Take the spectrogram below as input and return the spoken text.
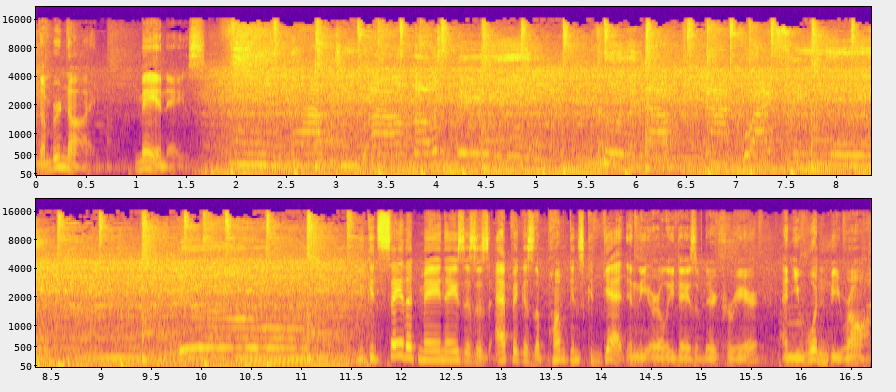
Number 9. Mayonaise. You could say that Mayonaise is as epic as the Pumpkins could get in the early days of their career, and you wouldn't be wrong.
